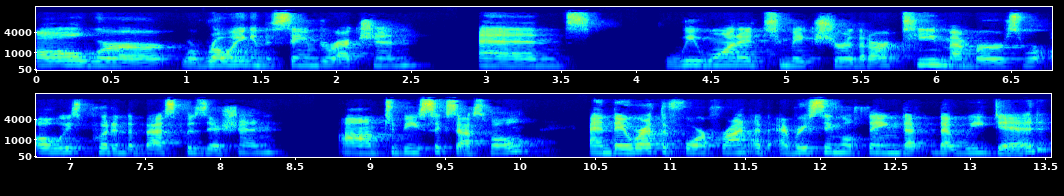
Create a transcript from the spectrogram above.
all were were rowing in the same direction, and we wanted to make sure that our team members were always put in the best position um, to be successful and they were at the forefront of every single thing that that we did.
